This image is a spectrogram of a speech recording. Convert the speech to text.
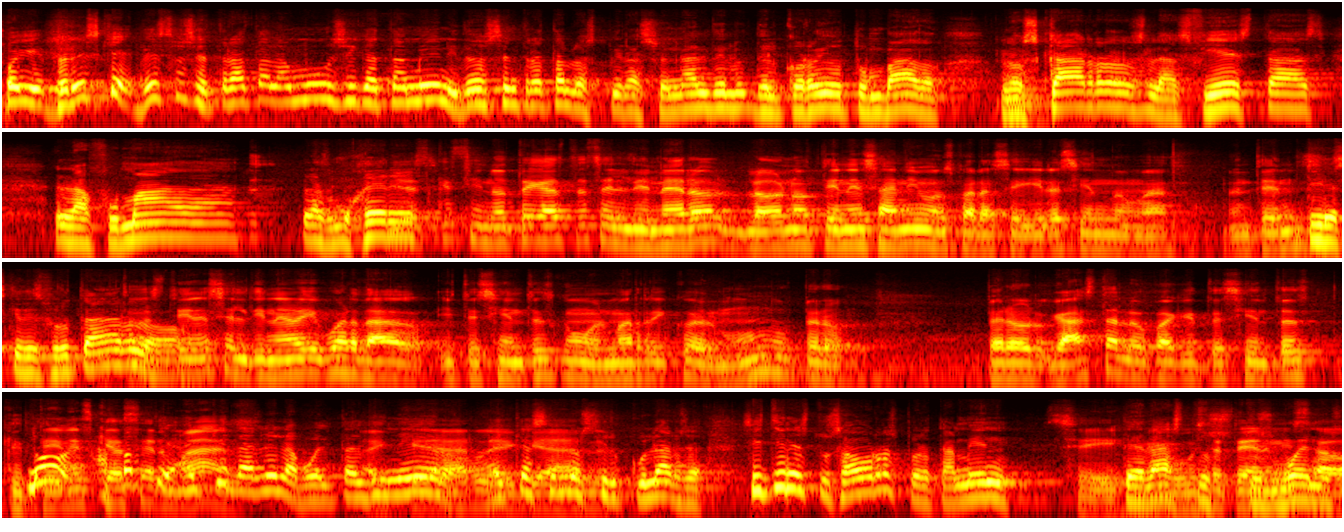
Oye, pero es que de eso se trata la música también y de eso se trata lo aspiracional del, del corrido tumbado. Los carros, las fiestas, la fumada, las Y mujeres. es que si no te gastas el dinero, luego no tienes ánimos para seguir haciendo más, ¿me entiendes? Tienes que disfrutarlo. Entonces tienes el dinero ahí guardado y te sientes como el más rico del mundo, pero, pero gástalo para que te sientas que No, tienes que aparte hacer más. hay que darle la vuelta al Hay que dinero, darle, hay que hacerlo darle. circular. O sea, sí tienes tus ahorros, pero también Sí, te das me gusta tus, tener tus buenos. tus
